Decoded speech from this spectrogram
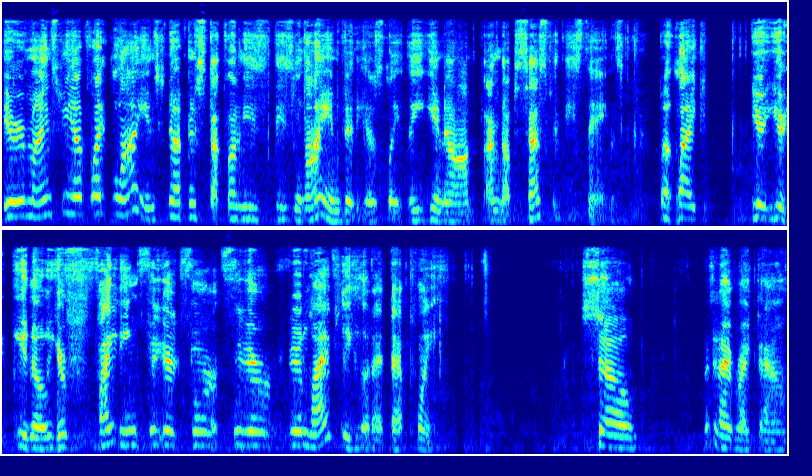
It reminds me of like lions. You know, I've been stuck on these these lion videos lately. You know, I'm, I'm obsessed with these things. But like you're you're you know you're fighting for your for for your your livelihood at that point. So what did I write down?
